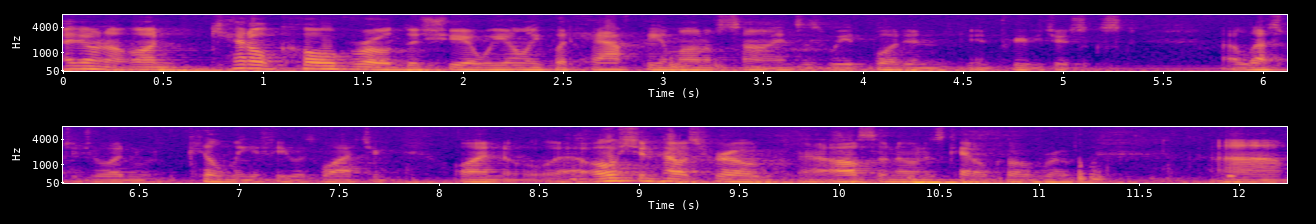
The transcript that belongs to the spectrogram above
I don't know, on Kettle Cove Road this year, we only put half the amount of signs as we had put in, in previous years. Uh, Lester Jordan would kill me if he was watching. On uh, Ocean House Road, uh, also known as Kettle Cove Road, uh,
